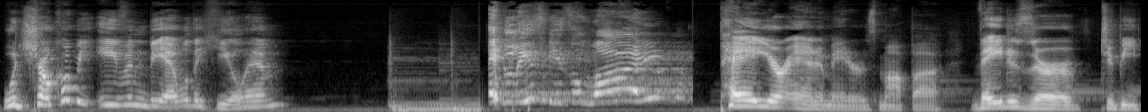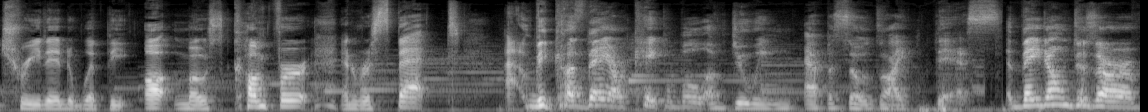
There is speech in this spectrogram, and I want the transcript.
Would Shoko be even be able to heal him? At least he's alive! Pay your animators, Mappa. They deserve to be treated with the utmost comfort and respect uh, because they are capable of doing episodes like this. They don't deserve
